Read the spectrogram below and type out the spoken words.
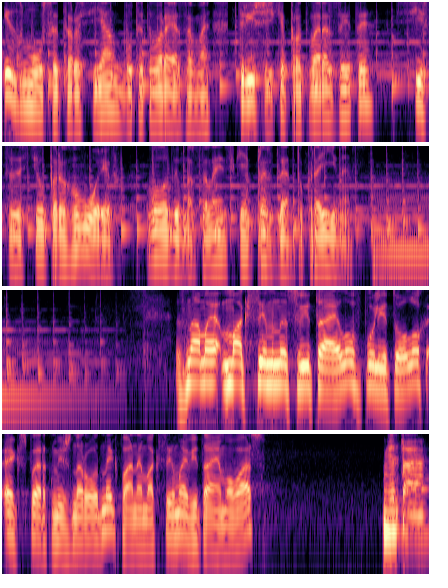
і змусити росіян бути тверезими, трішечки протверезити, сісти за стіл переговорів. Володимир Зеленський, президент України. З нами Максим Несвітайлов, політолог, експерт міжнародник. Пане Максиме, вітаємо вас. Вітаю.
